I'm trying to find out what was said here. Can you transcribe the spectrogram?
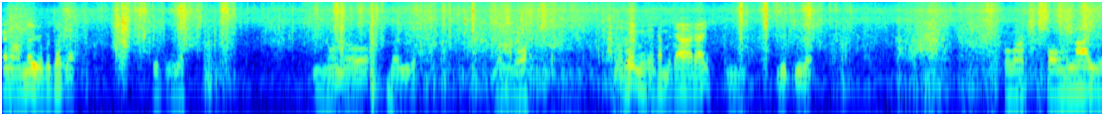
ขนาดเลยก็ไปจักละสุดเลยนอนเนาะได้อยู่ได้บ่โอ้ยมันก็ธรรมดาได้หยุดอยู่แล้วเพราะว่าฟองมันลายอยู่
